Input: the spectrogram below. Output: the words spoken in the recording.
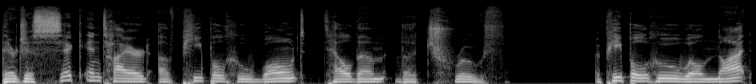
They're just sick and tired of people who won't tell them the truth. People who will not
